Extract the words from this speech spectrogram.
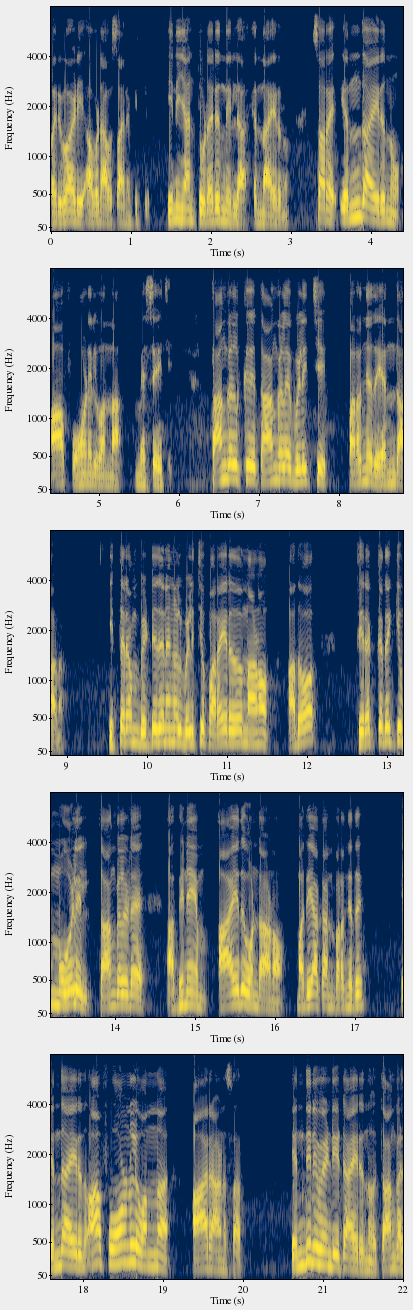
പരിപാടി അവിടെ അവസാനിപ്പിച്ചു. ഇനി ഞാൻ തുടരുന്നില്ല എന്നായിരുന്നു. സാറേ എന്തായിരുന്നു ആ ഫോണിൽ വന്ന മെസ്സേജ് താങ്കൾക്ക് താങ്കളെ വിളിച്ച് പറഞ്ഞത് എന്താണ്? ഇത്തരം വിഡ്ഢിതനങ്ങൾ വിളിച്ചു പറയരുതെന്നാണോ? അതോ തിരക്കഥയ്ക്ക് മുകളിൽ താങ്കളുടെ അഭിനയം ആയതുകൊണ്ടാണോ മതിയാക്കാൻ പറഞ്ഞത്? എന്തായിരുന്നു? ആ ഫോണിൽ വന്ന ആരാണ് സാർ? എന്തിനു വേണ്ടിയിട്ടായിരുന്നു താങ്കൾ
